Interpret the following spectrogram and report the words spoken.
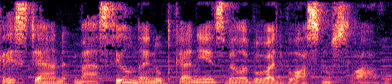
Kresťan má silné nutkanie zvelebovať vlastnú slávu.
